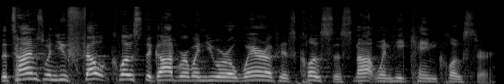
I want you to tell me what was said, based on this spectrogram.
The times when you felt close to God were when you were aware of His closeness, not when He came closer.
